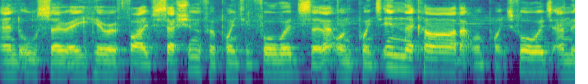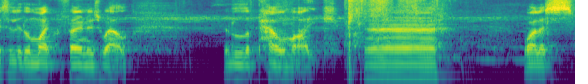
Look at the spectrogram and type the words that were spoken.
and also a Hero 5 session for pointing forwards. So that one points in the car, that one points forwards, and there's a little microphone as well. Little lapel mic. Uh, wireless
